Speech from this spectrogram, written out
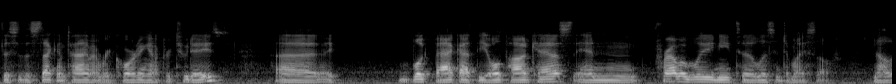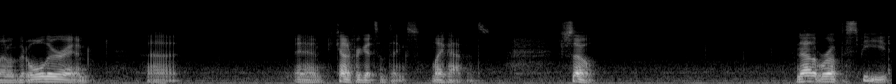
this is the second time I'm recording after two days. Uh, I look back at the old podcast and probably need to listen to myself now that I'm a bit older and uh, and kind of forget some things. Life happens. So now that we're up to speed,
